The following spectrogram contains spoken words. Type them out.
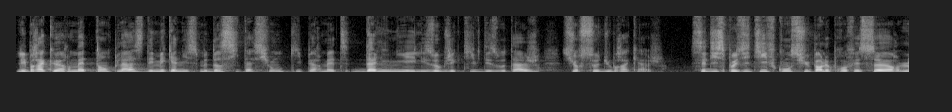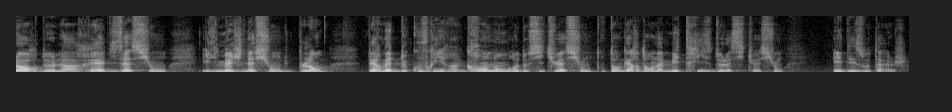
les braqueurs mettent en place des mécanismes d'incitation qui permettent d'aligner les objectifs des otages sur ceux du braquage. Ces dispositifs, conçus par le professeur lors de la réalisation et l'imagination du plan, permettent de couvrir un grand nombre de situations tout en gardant la maîtrise de la situation et des otages.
